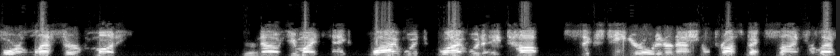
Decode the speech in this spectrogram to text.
for lesser money. Sure. Now you might think, why would why would a top 16 year old international prospect sign for less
